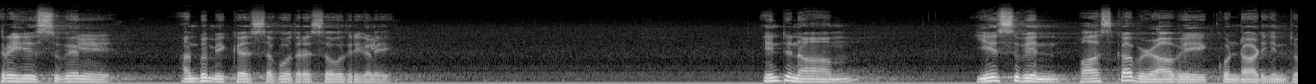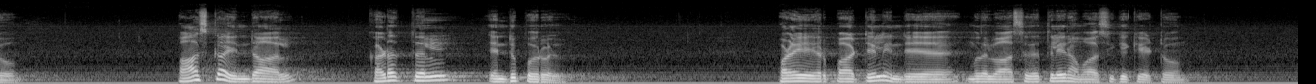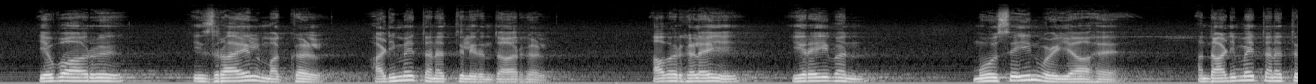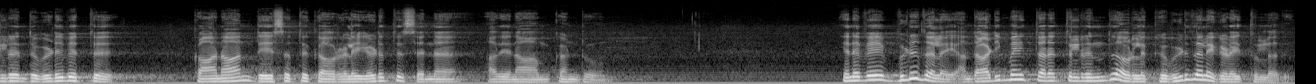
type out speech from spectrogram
இறையேசுவில் அன்புமிக்க சகோதர சகோதரிகளே இன்று நாம் இயேசுவின் பாஸ்கா விழாவை கொண்டாடுகின்றோம். பாஸ்கா என்றால் கடத்தல் என்று பொருள். பழைய ஏற்பாட்டில் இன்றைய முதல் வாசகத்திலே நாம் வாசிக்க கேட்டோம். எவ்வாறு இஸ்ராயல் மக்கள் அடிமைத்தனத்தில் இருந்தார்கள். அவர்களை இறைவன் மோசையின் வழியாக அந்த அடிமைத்தனத்திலிருந்து விடுவித்து கானான் தேசத்துக்கு அவர்களை எடுத்து சென்ன அதை நாம் கண்டோம். எனவே விடுதலை அந்த அடிமைத்தனத்திலிருந்து அவர்களுக்கு விடுதலை கிடைத்துள்ளது.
